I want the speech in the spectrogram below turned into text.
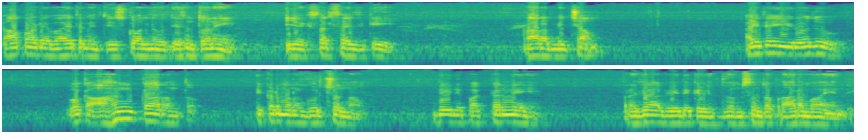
కాపాడే బాధ్యత మేము తీసుకోవాలనే ఉద్దేశంతోనే ఈ ఎక్సర్సైజ్కి ప్రారంభించాం. అయితే ఈరోజు ఒక అహంకారంతో ఇక్కడ మనం కూర్చున్నాం. దీని పక్కనే ప్రజావేదిక విధ్వంసంతో ప్రారంభమైంది.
